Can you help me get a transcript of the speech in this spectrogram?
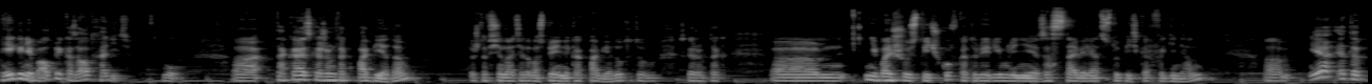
и Ганнибал приказал отходить. Вот. Э, такая, скажем так, победа то, что в Сенате это восприняли как победу, эту, скажем так, эм, небольшую стычку, в которой римляне заставили отступить карфагенян. Эм, и это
